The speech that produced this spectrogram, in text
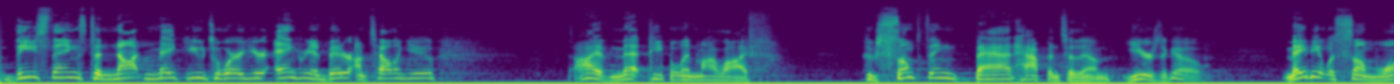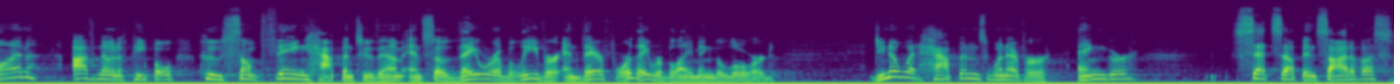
these things to not make you to where you're angry and bitter. I'm telling you, I have met people in my life who something bad happened to them years ago. Maybe it was someone, I've known of people who something happened to them, and so they were a believer, and therefore they were blaming the Lord. Do you know what happens whenever anger sets up inside of us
